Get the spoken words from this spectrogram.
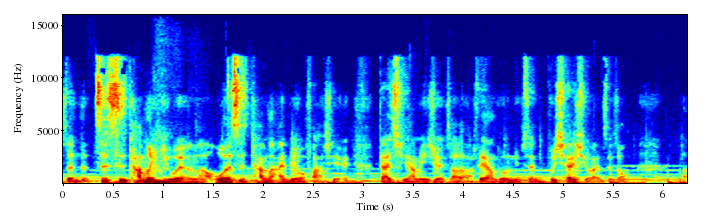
真的，只是他们以为很好，或者是他们还没有发现，但其实他们异性缘超差，非常多女生不太喜欢这种呃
